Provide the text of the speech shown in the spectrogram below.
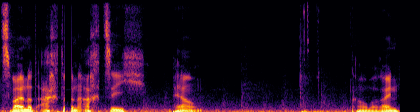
288 Perm. Hauen wir rein.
